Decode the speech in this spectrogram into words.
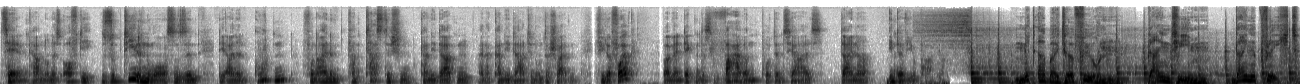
zählen kann und es oft die subtilen Nuancen sind, die einen guten von einem fantastischen Kandidaten, einer Kandidatin unterscheiden. Viel Erfolg beim Entdecken des wahren Potenzials deiner Interviewpartner. Mitarbeiter führen Dein Team, deine Pflicht.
